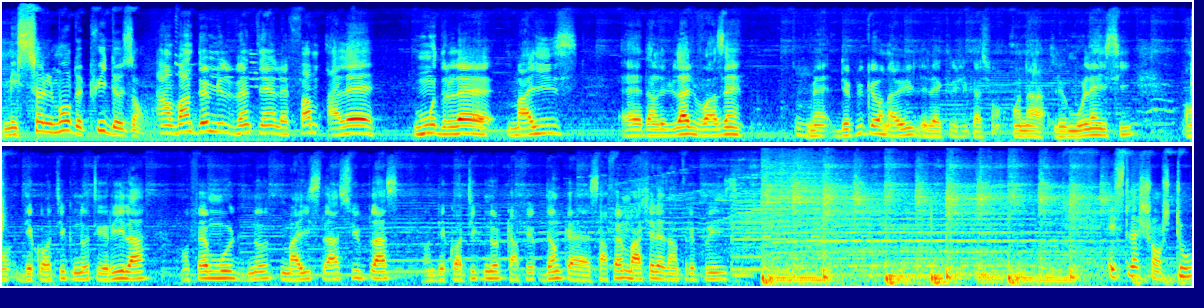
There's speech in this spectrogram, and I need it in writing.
mais seulement depuis deux ans. Avant 2021, les femmes allaient moudre leur maïs euh, dans le village voisin. Mhm. Mais depuis qu'on a eu l'électrification, on a le moulin ici, on décortique notre riz là, on fait moudre notre maïs là sur place, on décortique notre café. Donc euh, ça fait marcher les entreprises. Et cela change tout,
